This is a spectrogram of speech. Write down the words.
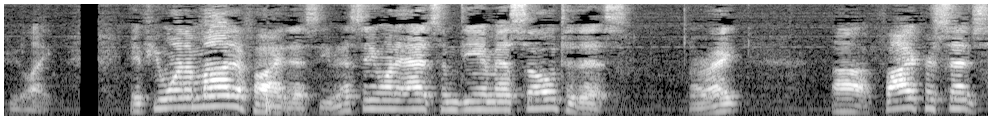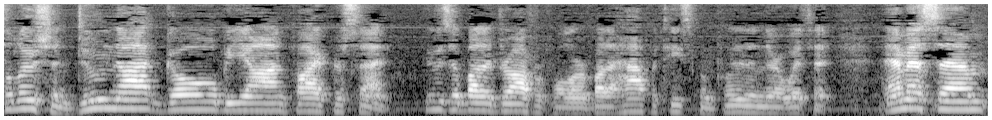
if you like. If you want to modify this, even let's say you want to add some DMSO to this, all right? 5% uh, solution. Do not go beyond 5%. Use about a dropperful or about a half a teaspoon. Put it in there with it. MSM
